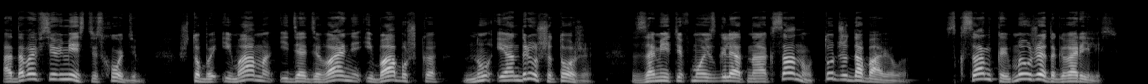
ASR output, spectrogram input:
А давай все вместе сходим чтобы и мама, и дядя Ваня, и бабушка, ну и Андрюша тоже. Заметив мой взгляд на Оксану, тут же добавила. С Ксанкой мы уже договорились.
